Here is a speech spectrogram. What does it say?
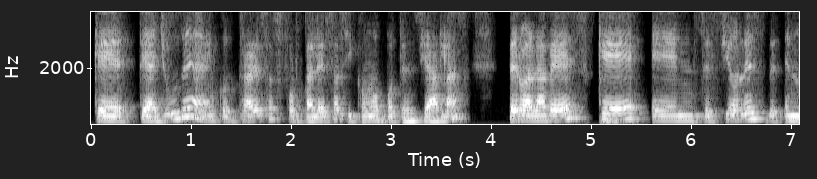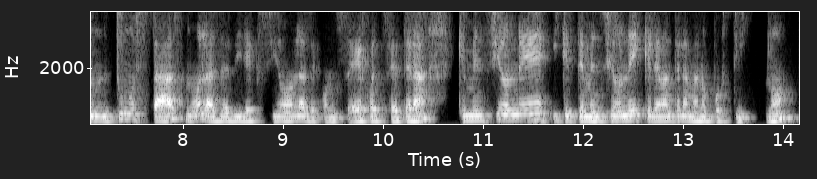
que te ayude a encontrar esas fortalezas y cómo potenciarlas, pero a la vez que en sesiones en donde tú no estás, ¿no? Las de dirección, las de consejo, etcétera, que mencione y que te mencione y que levante la mano por ti, ¿no?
